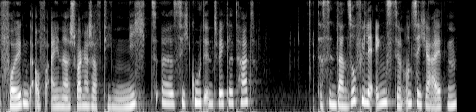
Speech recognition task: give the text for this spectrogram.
folgend auf einer Schwangerschaft, die nicht äh, sich gut entwickelt hat. Das sind dann so viele Ängste und Unsicherheiten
